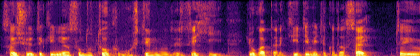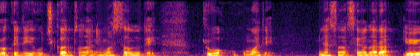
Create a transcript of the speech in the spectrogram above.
最終的にはそのトークもしているので是非よかったら聞いてみてください。というわけでお時間となりましたので今日はここまで。皆さんさようなら。良いお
